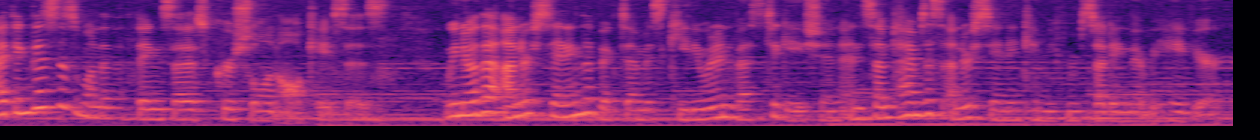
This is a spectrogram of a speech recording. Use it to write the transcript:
I think this is one of the things that is crucial in all cases. We know that understanding the victim is key to an investigation, and sometimes this understanding can be from studying their behavior.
